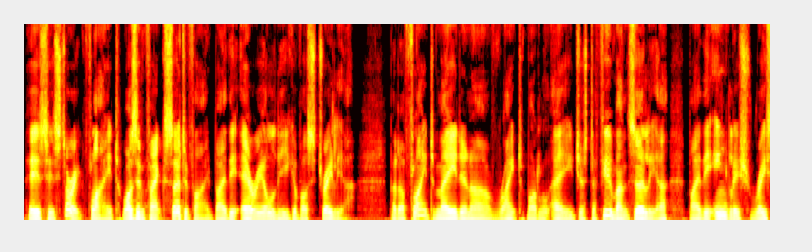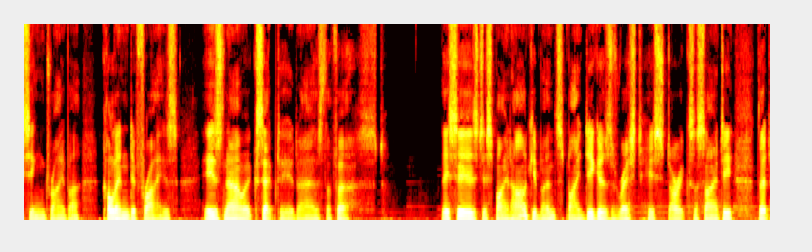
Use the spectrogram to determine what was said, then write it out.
His historic flight was in fact certified by the Aerial League of Australia, but a flight made in a Wright Model A just a few months earlier by the English racing driver Colin Defries is now accepted as the first. This is despite arguments by Diggers Rest Historic Society that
